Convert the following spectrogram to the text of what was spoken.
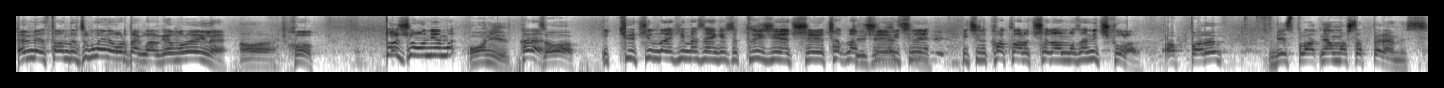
Hem tandırçı bulayın ortaklar kan bulayın. Ava. Hop. Toşu 10 yıl mı? 10 yıl. Kara. Cevap. 2-3 yıldan keyin mesela geçti trişine düşüp, çatla Trişine düşüp, içine, içine katları düşüp olmasa ne çıkı oladı? Aparıb besplatni almaşlap berəmiz.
